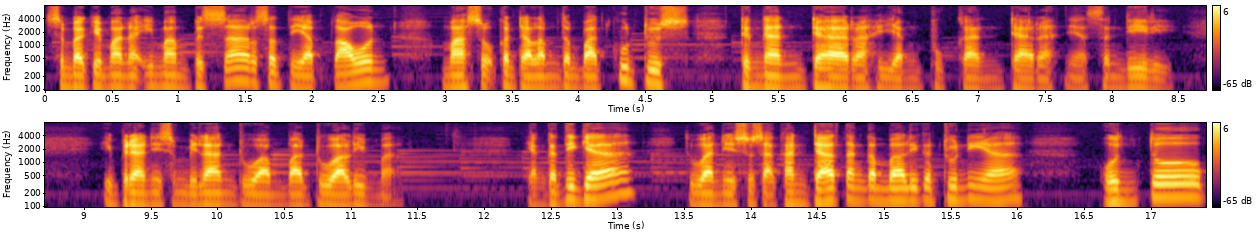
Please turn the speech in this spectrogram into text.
sebagaimana imam besar setiap tahun masuk ke dalam tempat kudus dengan darah yang bukan darahnya sendiri. Ibrani 9, 24, 25. Yang ketiga, Tuhan Yesus akan datang kembali ke dunia untuk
